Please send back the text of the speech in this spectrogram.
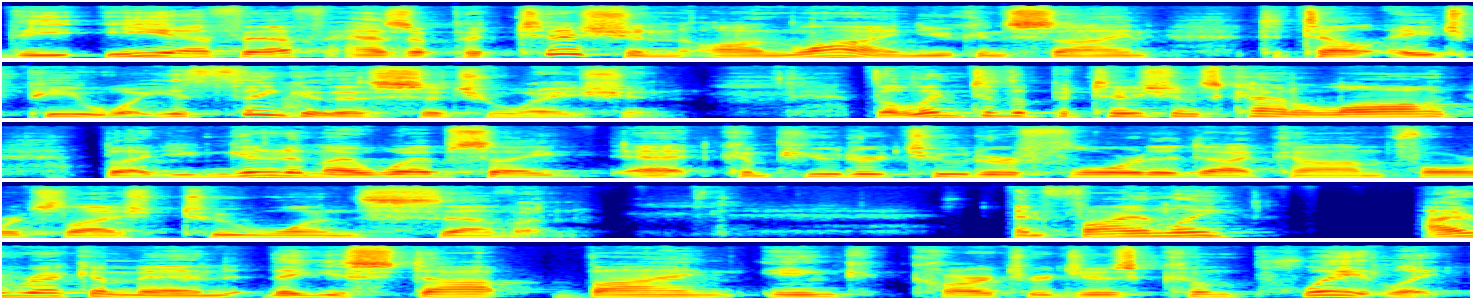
the EFF has a petition online you can sign to tell HP what you think of this situation. The link to the petition is kind of long, but you can get it at my website at computertutorflorida.com forward slash 217. And finally, I recommend that you stop buying ink cartridges completely.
